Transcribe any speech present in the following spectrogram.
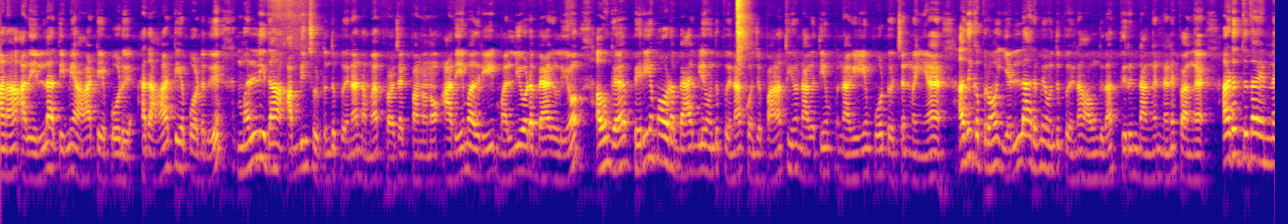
ஆனால் அது எல்லாத்தையுமே ஆட்டியை போடு. அதை ஆட்டியை போட்டது மல்லி தான் அப்படின்னு சொல்லிட்டு வந்து போயினா நம்ம ப்ரொஜெக்ட் பண்ணணும். அதே மாதிரி மல்லியோட பேக்லேயும் அவங்க பெரியம்மாவோட பேக்லேயும் வந்து போயினா கொஞ்சம் பணத்தையும் நகத்தையும் நகையும் போட்டு வச்சேன்னு வைங்க அதுக்கப்புறம் எல்லாருமே வந்து போயினா அவங்க தான் திருந்தாங்கன்னு நினைப்பாங்க. அடுத்ததான் என்ன?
